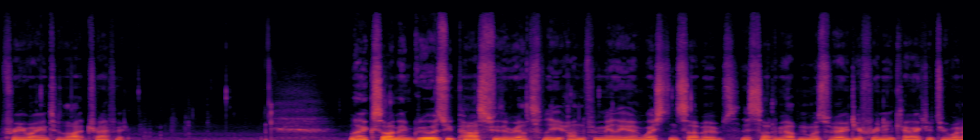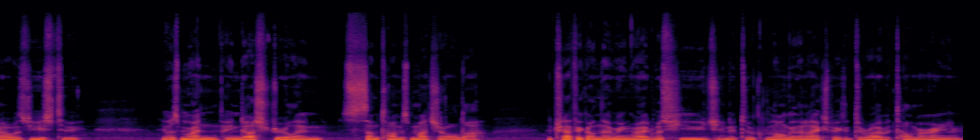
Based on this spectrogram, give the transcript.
freeway into light traffic. My excitement grew as we passed through the relatively unfamiliar western suburbs. This side of Melbourne was very different in character to what I was used to. It was more industrial and sometimes much older. The traffic on the ring road was huge, and it took longer than I expected to arrive at Tullamarine.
